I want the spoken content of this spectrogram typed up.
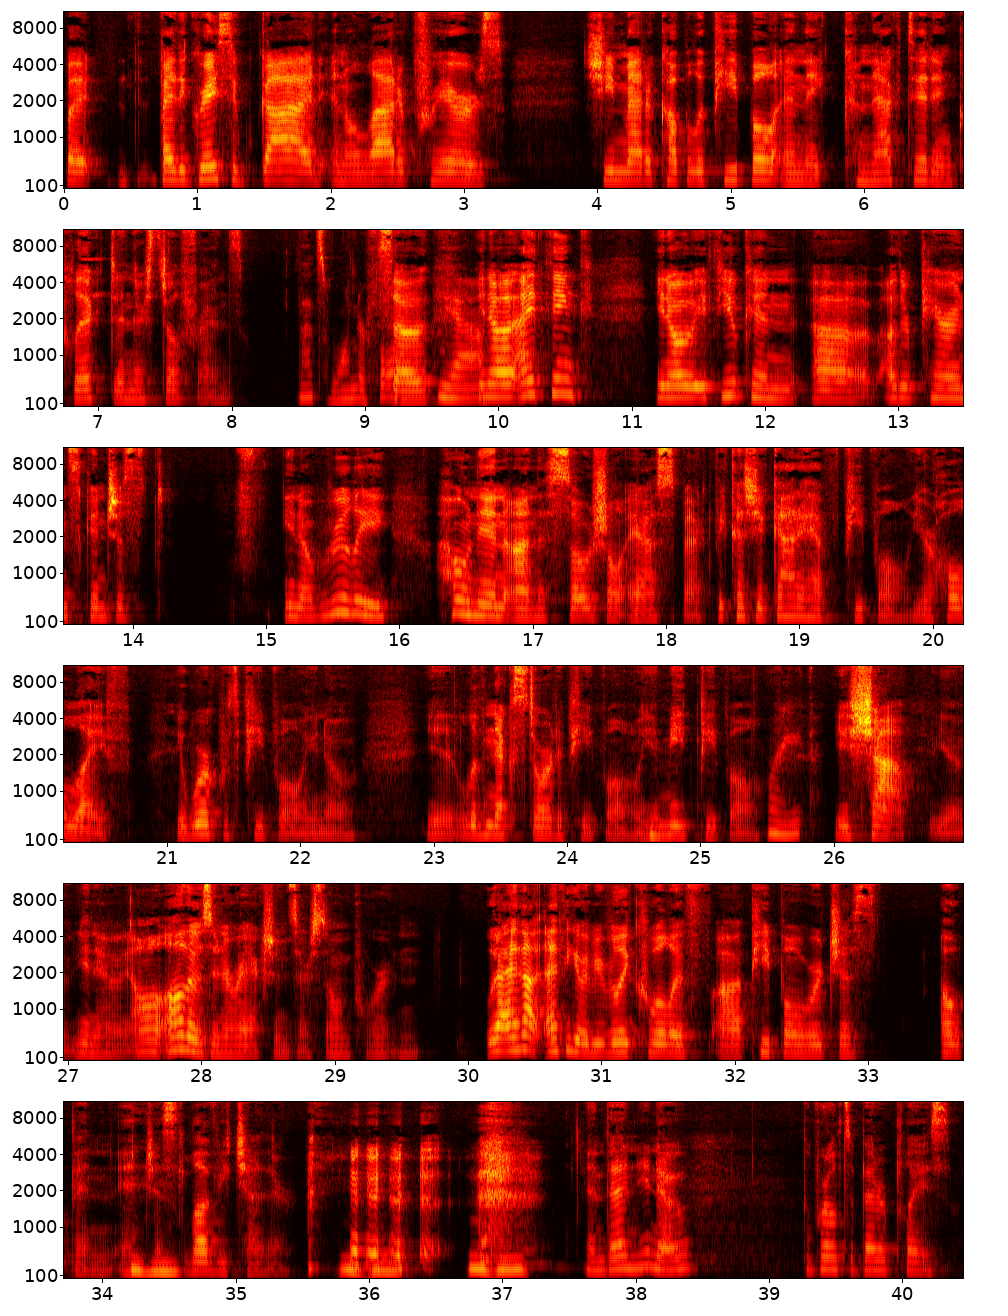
But by the grace of God and a lot of prayers, she met a couple of people and they connected and clicked and they're still friends. That's wonderful. So, yeah. you know, I think, you know, if you can, uh, other parents can just, you know, really hone in on the social aspect because you got to have people your whole life. You work with people, you know you live next door to people, you meet people, right? You shop, you you know, all, all those interactions are so important. Well, I thought I think it would be really cool if uh, people were just open and mm-hmm. just love each other, mm-hmm. mm-hmm. and then you know, the world's a better place.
